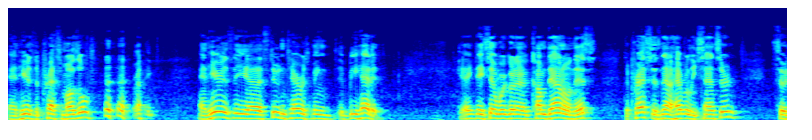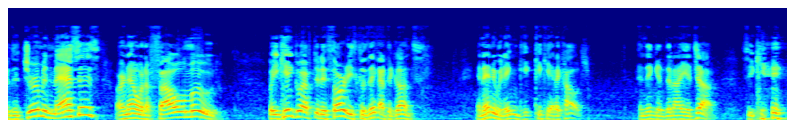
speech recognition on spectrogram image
and here's the press muzzled, right? And here's the uh, student terrorists being beheaded. Okay, they said we're going to come down on this. The press is now heavily censored, so the German masses are now in a foul mood. But you can't go after the authorities because they got the guns. And anyway, they can kick you out of college, and they can deny you a job. So you can't.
